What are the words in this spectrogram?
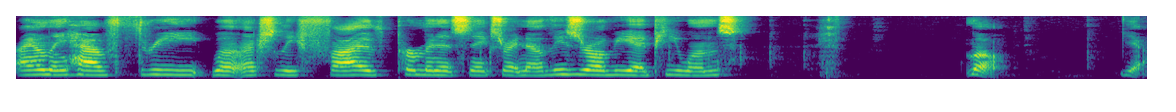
I only have three, well, actually five permanent snakes right now. These are all VIP ones. Well, yeah.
